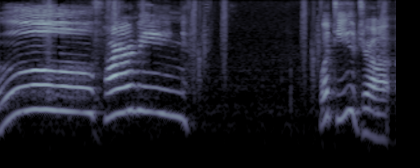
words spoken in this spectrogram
Ooh, farming. What do you drop?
